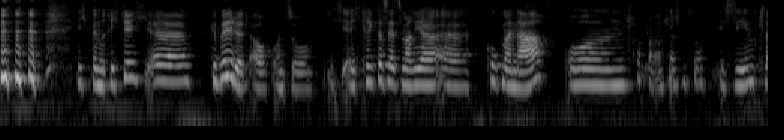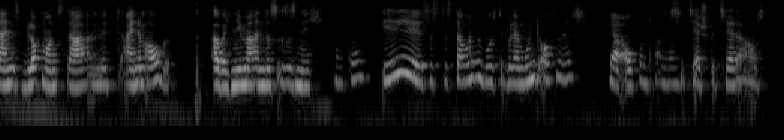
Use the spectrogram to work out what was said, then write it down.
Ich bin richtig äh, gebildet auch und so. Ich, ich krieg das jetzt, Maria, äh, guck mal nach. Und Schreibt man anscheinend nicht so. ich sehe ein kleines Blobmonster mit einem Auge. Aber ich nehme an, das ist es nicht. Warte. Eh, ist es das da unten, wo, es- wo der Mund offen ist? Ja, auch unter Das anderem. sieht sehr speziell aus.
